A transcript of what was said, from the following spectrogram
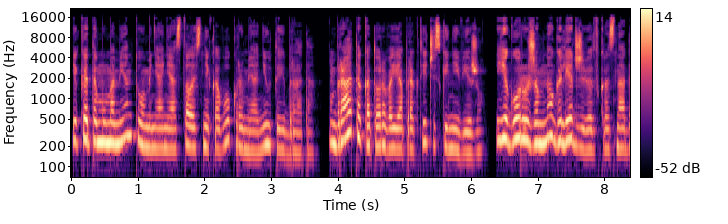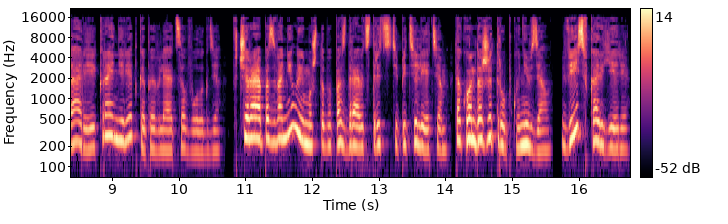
и к этому моменту у меня не осталось никого, кроме Анюты и брата. Брата, которого я практически не вижу. Егор уже много лет живет в Краснодаре и крайне редко появляется в Вологде. Вчера я позвонила ему, чтобы поздравить с 35-летием, так он даже трубку не взял. Весь в карьере.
